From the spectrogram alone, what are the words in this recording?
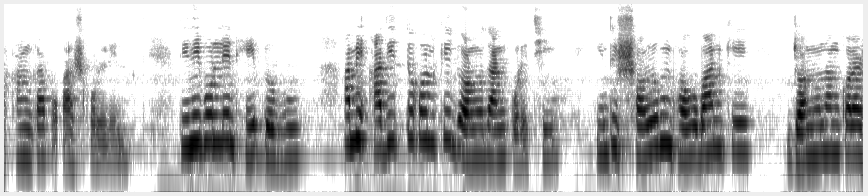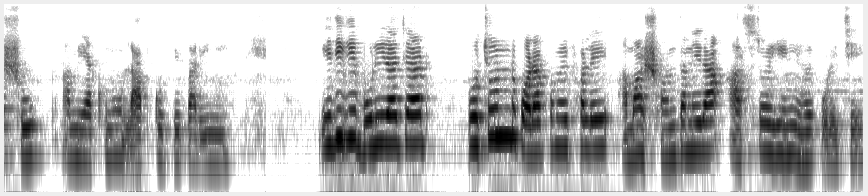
আকাঙ্ক্ষা প্রকাশ করলেন। তিনি বললেন, হে প্রভু, আমি আদিত্যগণকে জন্মদান করেছি। কিন্তু স্বয়ং ভগবানকে জন্মদান করার সুখ আমি এখনও লাভ করতে পারিনি। এদিকে বলিরাজার প্রচণ্ড পরাক্রমের ফলে আমার সন্তানেরা আশ্রয়হীন হয়ে পড়েছে।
